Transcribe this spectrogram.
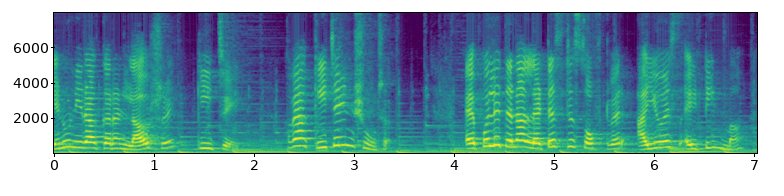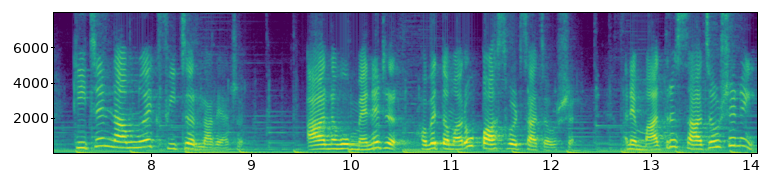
એનું નિરાકરણ લાવશે કીચેઇન હવે આ કીચેઇન શું છે? એપલે તેના લેટેસ્ટ સોફ્ટવેર આઈઓએસ એઇટીનમાં કિચન નામનું એક ફીચર લાવ્યા છે. આ નવો મેનેજર હવે તમારો પાસવર્ડ સાચવશે. અને માત્ર સાચવશે નહીં,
